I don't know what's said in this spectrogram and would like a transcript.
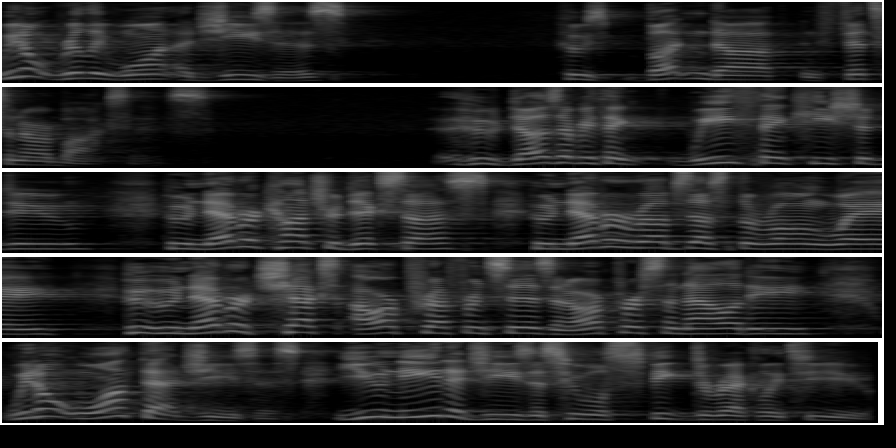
We don't really want a Jesus who's buttoned up and fits in our boxes, who does everything we think he should do, who never contradicts us, who never rubs us the wrong way, who, who never checks our preferences and our personality. We don't want that Jesus. You need a Jesus who will speak directly to you.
